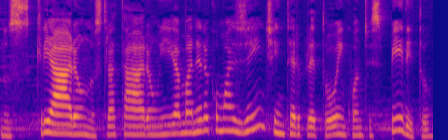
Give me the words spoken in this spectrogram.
nos criaram, nos trataram e a maneira como a gente interpretou enquanto espírito.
